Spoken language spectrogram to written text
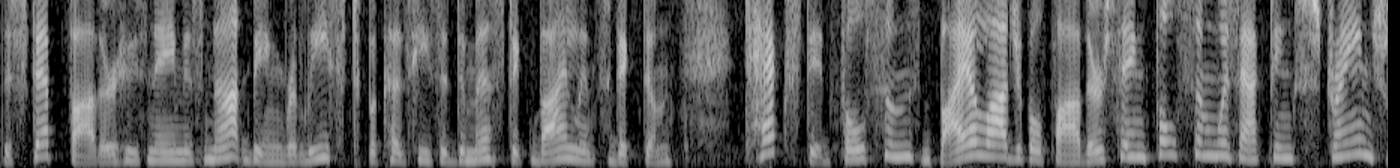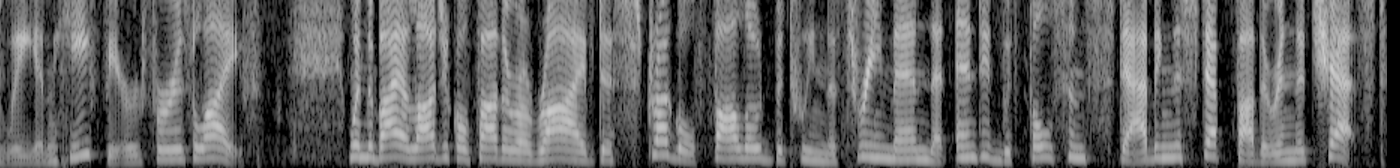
The stepfather, whose name is not being released because he's a domestic violence victim, texted Folsom's biological father saying Folsom was acting strangely and he feared for his life. When the biological father arrived, a struggle followed between the three men that ended with Folsom stabbing the stepfather in the chest.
